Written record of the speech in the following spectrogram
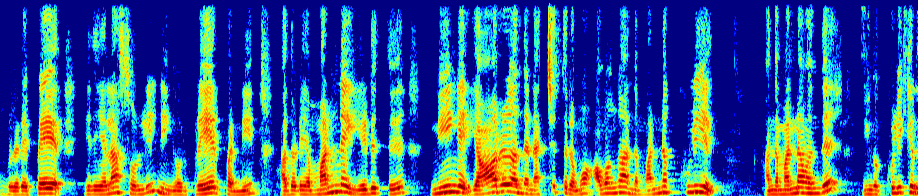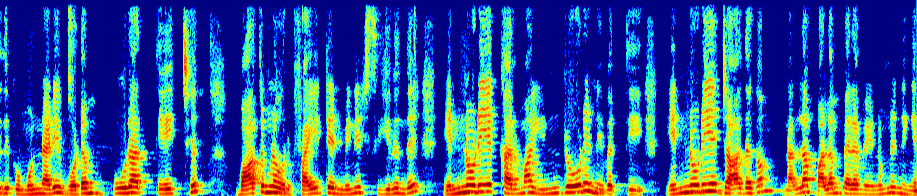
உங்களுடைய பெயர் இதையெல்லாம் சொல்லி நீங்க ஒரு ப்ரேயர் பண்ணி அதோடைய மண்ணை எடுத்து நீங்க யாரு அந்த நட்சத்திரமோ அவங்க அந்த மண்ணை குளியல். அந்த மண்ணை வந்து நீங்க குளிக்கிறதுக்கு முன்னாடி உடம்பு பூரா தேய்ச்சு பாத்ரூம்ல ஒரு ஃபைவ் டென் மினிட்ஸ் இருந்து என்னுடைய கர்மா இன்றோடு நிவர்த்தி என்னுடைய ஜாதகம் நல்லா பலம் பெற வேணும்னு நீங்க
